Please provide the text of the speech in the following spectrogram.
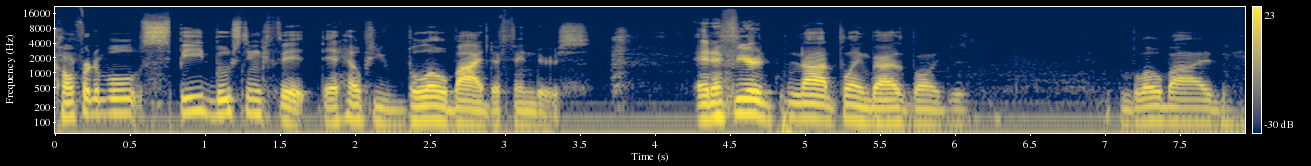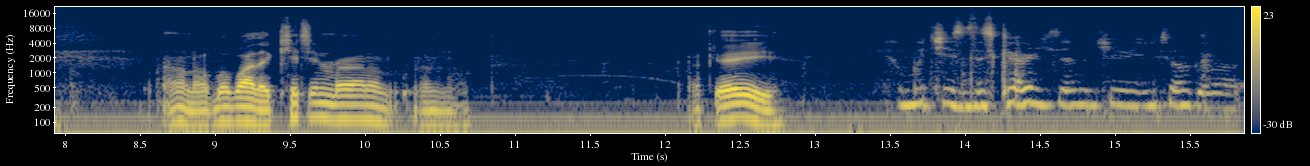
comfortable, speed boosting fit that helps you blow by defenders. And if you're not playing basketball, just blow by, I don't know, but by the kitchen, bro. I don't, I don't know. Okay. How much is this Curry 7 shoe that you talk about?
